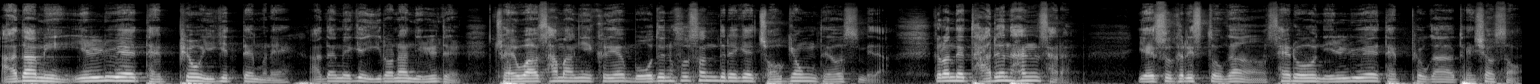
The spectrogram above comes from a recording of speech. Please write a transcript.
아담이 인류의 대표이기 때문에 아담에게 일어난 일들, 죄와 사망이 그의 모든 후손들에게 적용되었습니다. 그런데 다른 한 사람, 예수 그리스도가 새로운 인류의 대표가 되셔서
